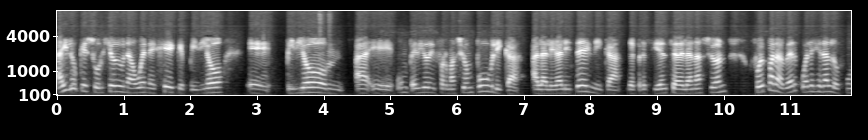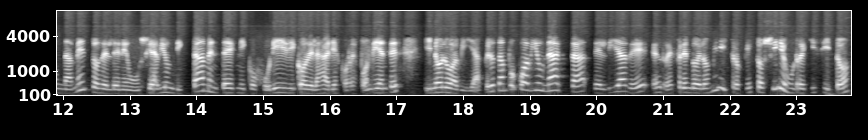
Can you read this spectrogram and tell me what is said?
Ahí lo que surgió de una ONG que pidió, eh, pidió mm, eh, un pedido de información pública a la legal y técnica de Presidencia de la Nación fue para ver cuáles eran los fundamentos del DNU, si había un dictamen técnico, jurídico de las áreas correspondientes y no lo había. Pero tampoco había un acta del día del el refrendo de los ministros, que esto sí es un requisito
